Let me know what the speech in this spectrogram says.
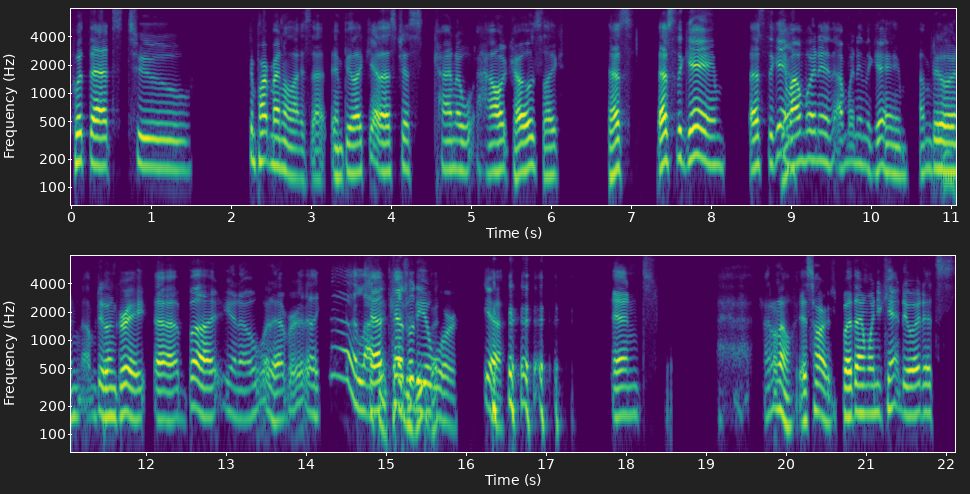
put that to compartmentalize that and be like, yeah, that's just kind of how it goes. Like that's that's the game. That's the game. Yeah. I'm winning. I'm winning the game. I'm doing. I'm doing great. Uh, but you know, whatever. Like Eh, ca- casualty of but- war. Yeah, and I don't know. It's hard. But then when you can't do it, it's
